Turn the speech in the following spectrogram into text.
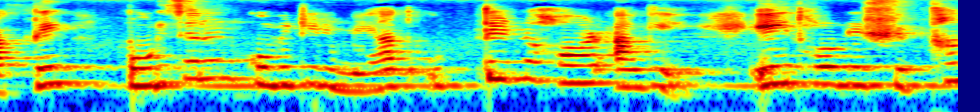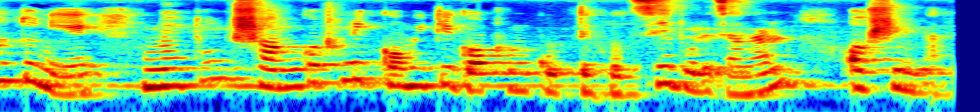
রাখতে পরিচালন কমিটির মেয়াদ উত্তীর্ণ হওয়ার আগে এই ধরনের সিদ্ধান্ত নিয়ে নতুন সাংগঠনিক কমিটি গঠন করতে হচ্ছে বলে জানান অসীম নাথ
